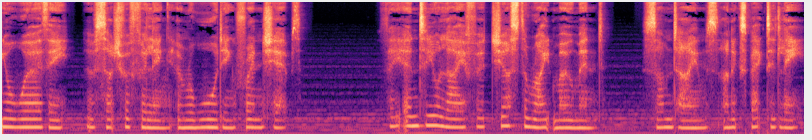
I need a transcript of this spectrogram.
you're worthy of such fulfilling and rewarding friendships. They enter your life at just the right moment, sometimes unexpectedly.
